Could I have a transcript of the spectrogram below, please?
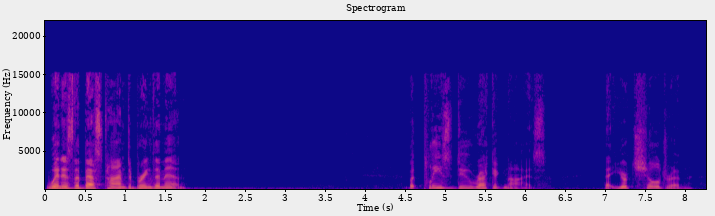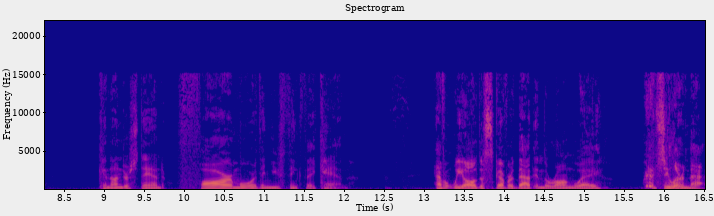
when is the best time to bring them in. But please do recognize that your children can understand far more than you think they can. Haven't we all discovered that in the wrong way? Where did she learn that?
